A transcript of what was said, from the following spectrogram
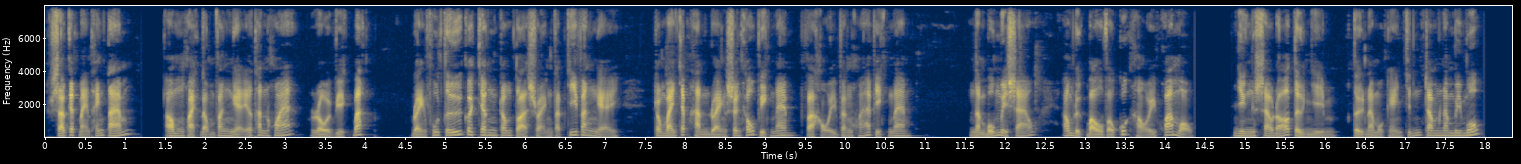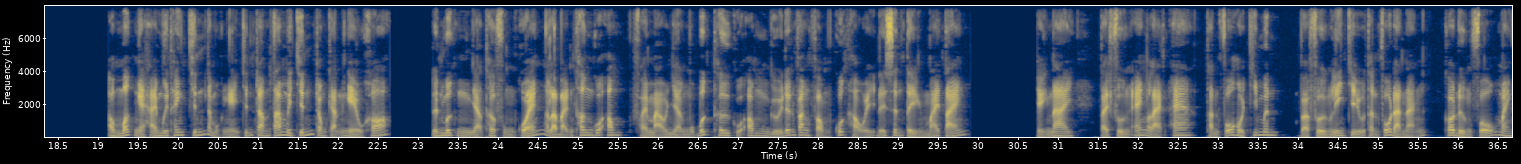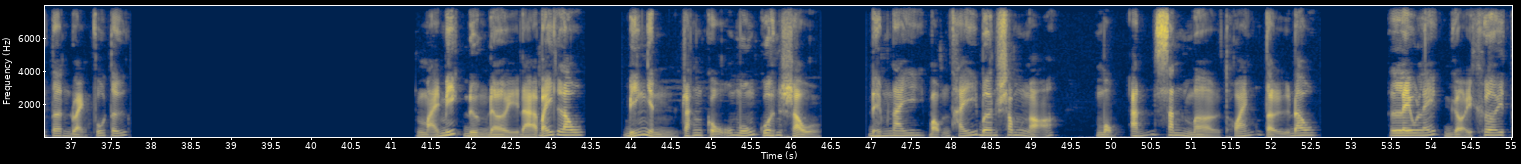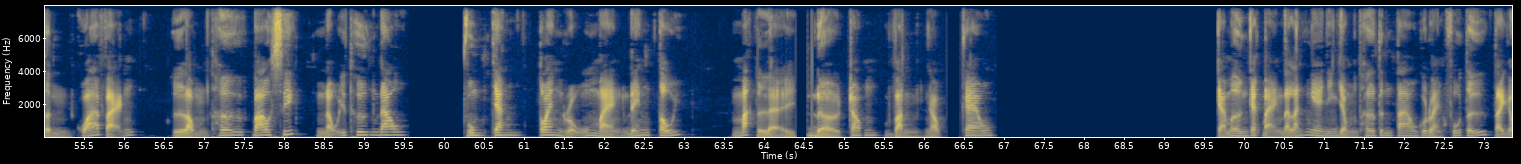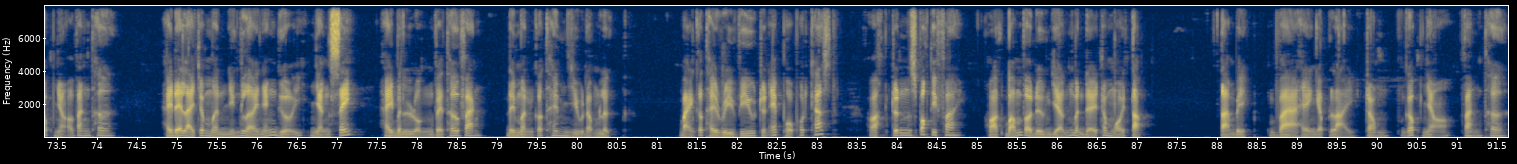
Sau cách mạng tháng 8, ông hoạt động văn nghệ ở Thanh Hóa, rồi Việt Bắc. Đoàn Phú Tứ có chân trong tòa soạn tạp chí văn nghệ, trong ban chấp hành Đoàn Sân khấu Việt Nam và Hội Văn hóa Việt Nam. Năm 46, ông được bầu vào Quốc hội khóa 1, nhưng sau đó từ nhiệm từ năm 1951. Ông mất ngày 20 tháng 9 năm 1989 trong cảnh nghèo khó, đến mức nhà thơ Phùng Quán là bạn thân của ông phải mạo nhận một bức thư của ông gửi đến văn phòng quốc hội để xin tiền mai táng. Hiện nay, tại phường An Lạc A, thành phố Hồ Chí Minh và phường Liên Chiểu, thành phố Đà Nẵng có đường phố mang tên Đoàn Phú Tứ. Mãi miết đường đời đã bấy lâu, biến nhìn trăng cũ muốn quên sầu. Đêm nay bỗng thấy bên sông ngõ, một ánh xanh mờ thoáng tự đâu leo lét gợi khơi tình quá vãng, lòng thơ bao xiết nỗi thương đau. Vung chăn toan rũ màn đen tối, mắt lệ đờ trong vành ngọc cao. Cảm ơn các bạn đã lắng nghe những dòng thơ tinh tao của đoàn phú tứ tại góc nhỏ văn thơ. Hãy để lại cho mình những lời nhắn gửi, nhận xét hay bình luận về thơ văn để mình có thêm nhiều động lực. Bạn có thể review trên apple podcast hoặc trên Spotify, hoặc bấm vào đường dẫn mình để trong mỗi tập. Tạm biệt và hẹn gặp lại trong góc nhỏ văn thơ.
